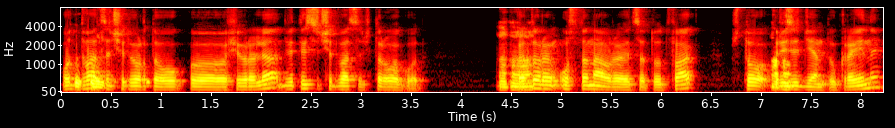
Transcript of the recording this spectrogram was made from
от Какой? 24 э, февраля 2022 года, Ага. которым устанавливается тот факт, что Ага. президент Украины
